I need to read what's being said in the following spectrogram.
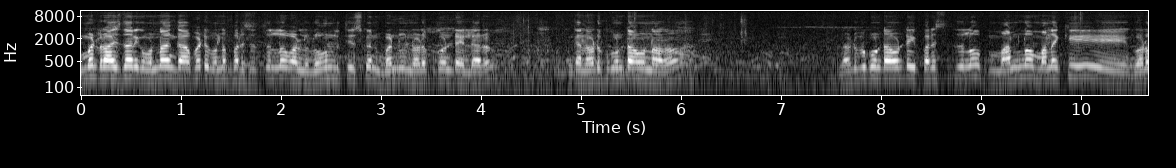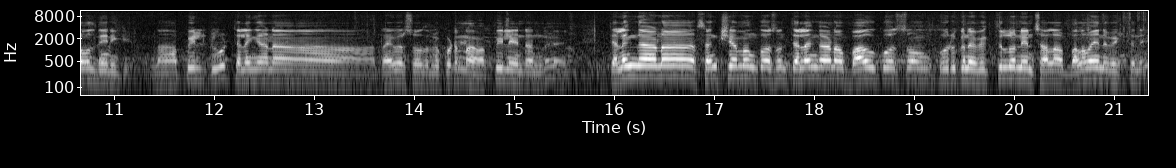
ఉమ్మడి రాజధానికి ఉన్నాం కాబట్టి ఉన్న పరిస్థితుల్లో వాళ్ళు లోన్లు తీసుకొని బండ్లు నడుపుకుంటూ వెళ్ళారు. ఇంకా నడుపుకుంటూ ఉన్నారు. నడుపుకుంటా ఉంటే ఈ పరిస్థితుల్లో మనలో మనకి గొడవలు దేనికి? నా అప్పీల్ టు తెలంగాణ డ్రైవర్ సోదరులకు కూడా నా అప్పీల్ ఏంటంటే తెలంగాణ సంక్షేమం కోసం తెలంగాణ బాగు కోసం కోరుకునే వ్యక్తుల్లో నేను చాలా బలమైన వ్యక్తిని.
